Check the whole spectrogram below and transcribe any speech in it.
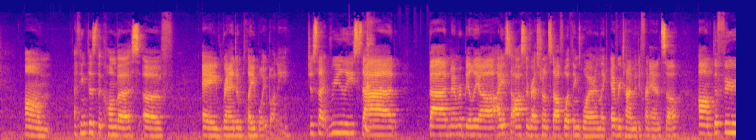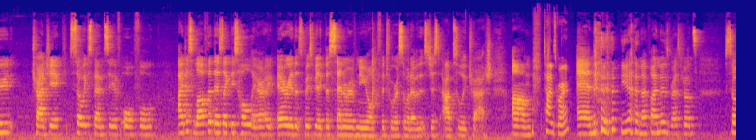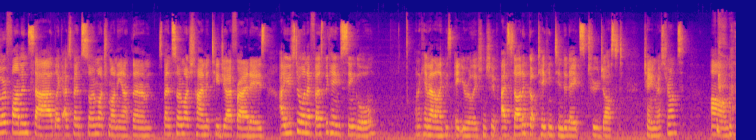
um, I think there's the converse of a random Playboy bunny. Just that really sad, bad memorabilia. I used to ask the restaurant staff what things were, and like every time a different answer. Um, the food, tragic, so expensive, awful. I just love that there's like this whole area, area that's supposed to be like the center of New York for tourists or whatever that's just absolute trash. Um, Times Square. and yeah, and I find those restaurants so fun and sad. Like I've spent so much money at them, spent so much time at TGI Fridays. I used to when I first became single, when I came out of like this eight year relationship, I started got taking Tinder dates to just chain restaurants. Um,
